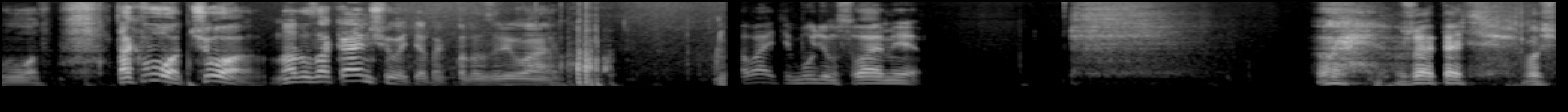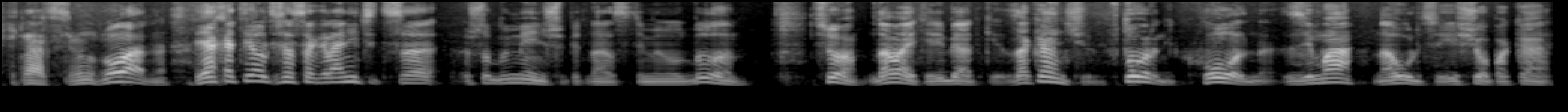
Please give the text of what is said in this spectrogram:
Вот. Так вот, что, надо заканчивать, я так подозреваю. Давайте будем с вами Ой, уже опять больше 15 минут. Ну ладно. Я хотел сейчас ограничиться, чтобы меньше 15 минут было. Все, давайте, ребятки, заканчиваем. Вторник, холодно, зима, на улице еще пока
